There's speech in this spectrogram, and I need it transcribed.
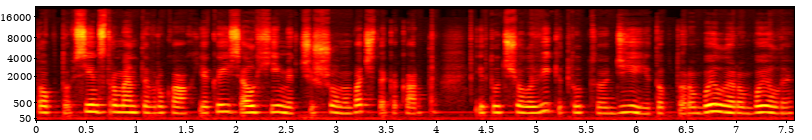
Тобто всі інструменти в руках, якийсь алхімік чи що, ну бачите, яка карта. І тут чоловік, і тут дії. Тобто робили, робили.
